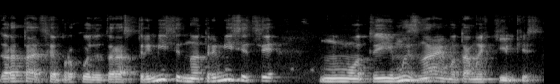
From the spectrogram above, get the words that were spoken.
Ротація проходить раз три місяці на три місяці. От і ми знаємо там їх кількість.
